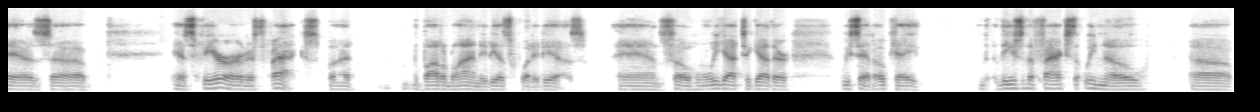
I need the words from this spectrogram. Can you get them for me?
as uh, as fear or as facts. But the bottom line, it is what it is. And so when we got together, we said, okay, these are the facts that we know. Uh,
